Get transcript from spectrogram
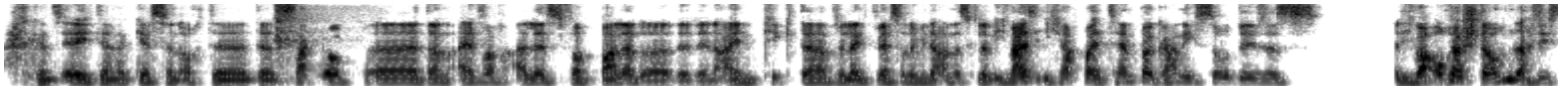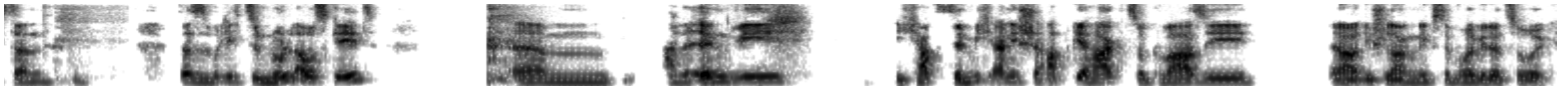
Ach, ganz ehrlich, da hat gestern auch der, der Sackop äh, dann einfach alles verballert oder der, den einen Kick da, vielleicht wäre es dann wieder anders gelaufen. Ich weiß, ich habe bei Tampa gar nicht so dieses, also ich war auch erstaunt, als ich es dann, dass es wirklich zu Null ausgeht. Ähm, aber irgendwie, ich habe für mich eigentlich schon abgehakt, so quasi, ja, die schlagen nächste Woche wieder zurück.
